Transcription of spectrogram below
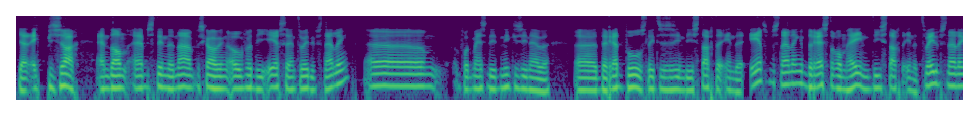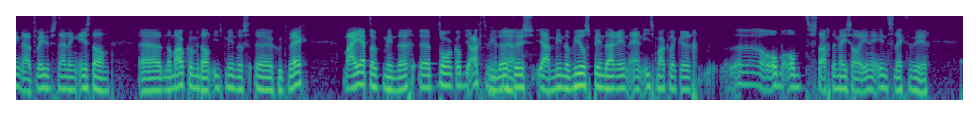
Ja, echt bizar. En dan hebben ze het in de nabeschouwing over die eerste en tweede versnelling. Ehm, voor de mensen die het niet gezien hebben. eh, de Red Bulls lieten ze zien, die starten in de eerste versnelling. De rest eromheen, die starten in de tweede versnelling. Nou, de tweede versnelling is dan... eh, normaal kom je dan iets minder eh, goed weg. Maar je hebt ook minder eh, torque op die achterwielen. Ja. Dus ja, minder wielspin daarin en iets makkelijker eh, om, om te starten. Meestal in, in slechte weer.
